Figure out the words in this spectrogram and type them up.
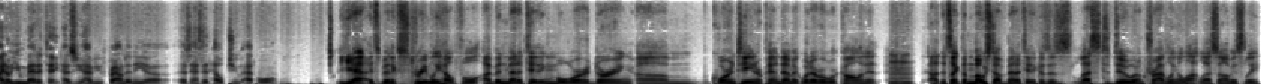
I know you meditate. Has you have you found any? Uh, has, has it helped you at all? Yeah, it's been extremely helpful. I've been meditating more during um, quarantine or pandemic, whatever we're calling it. Uh, it's like the most I've meditated because there's less to do. and I'm traveling a lot less, obviously,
